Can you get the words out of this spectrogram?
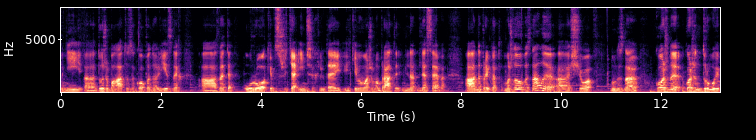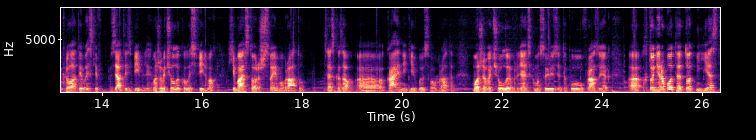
В ній е, дуже багато закопано різних знаєте, уроків з життя інших людей, які ми можемо брати для, себе. А, наприклад, можливо, ви знали, що ну не знаю, кожне, кожен другий крилатий вислів взятий з Біблії. Може, ви чули колись в фільмах Хіба я сторож своєму брату? Це сказав е, Каїн, який вбив свого брата. Може, ви чули в радянському союзі таку фразу, як хто не працює, тот не єст.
